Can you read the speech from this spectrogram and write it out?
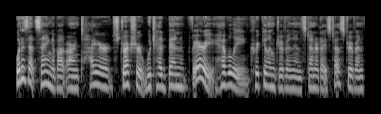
What is that saying about our entire structure, which had been very heavily curriculum driven and standardized test driven,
